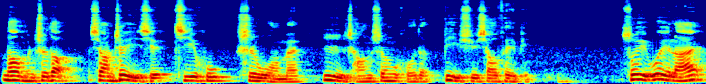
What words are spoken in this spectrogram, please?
那我们知道，像这一些几乎是我们日常生活的必需消费品，所以未来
